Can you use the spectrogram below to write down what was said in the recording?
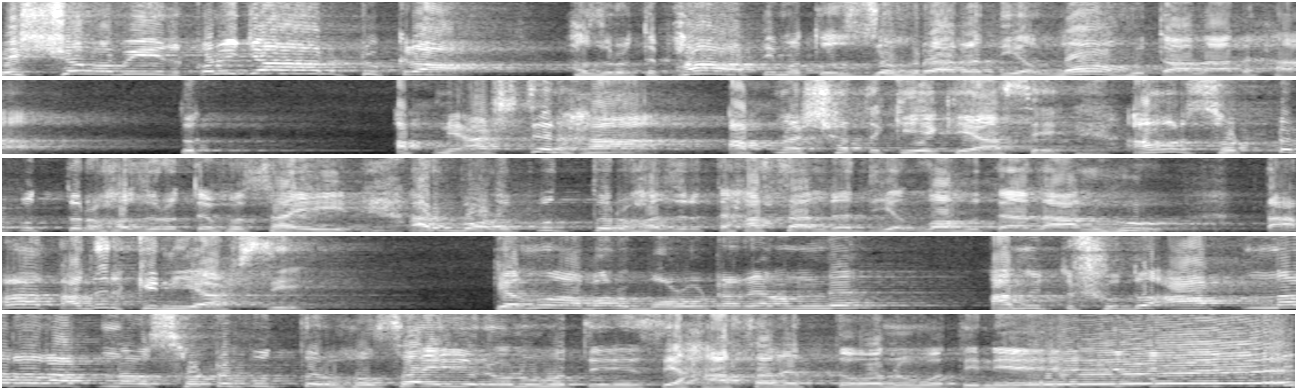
বিশ্বনবীর কলিজার টুকরা হজরতে ফাতিমাতুজ জোহরা রাদিয়াল্লাহু তাআলা আনহা। তো আপনি আসছেন? হ্যাঁ আপনার সাথে কে কে আছে? আমার ছোট্ট পুত্র হজরতে হোসাইন আর বড় পুত্র হজরতে হাসান রাজি আল্লাহ আনহু, তারা তাদেরকে নিয়ে আসছি। কেন আবার বড়টারে আনলেন? আমি তো শুধু আপনার আর আপনার ছোট পুত্র হোসাইনের অনুমতি নিয়েছি, হাসানের তো অনুমতি নেই।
